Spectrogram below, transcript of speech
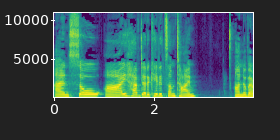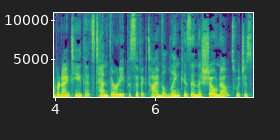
And so I have dedicated some time on November 19th. It's 10:30 Pacific time. The link is in the show notes, which is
